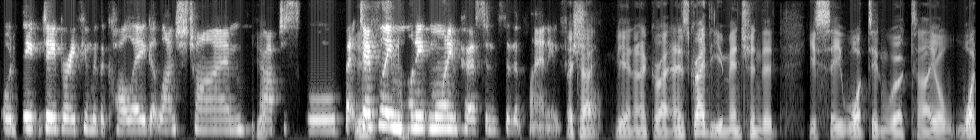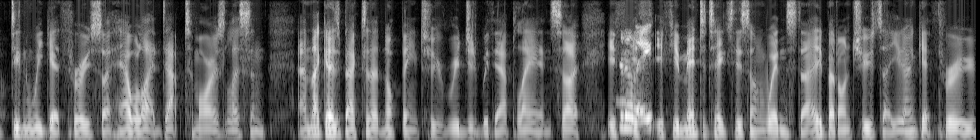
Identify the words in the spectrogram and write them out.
or deep debriefing with a colleague at lunchtime Yep. after school. But Yeah. definitely morning morning person for the planning for Okay. sure. Yeah, no, great. And it's great that you mentioned that you see what didn't work today or what didn't we get through. So, how will I adapt tomorrow's lesson? And that goes back to that not being too rigid with our plans. So, if, Totally. if, if you're meant to teach this on Wednesday, but on Tuesday you don't get through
